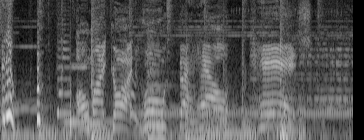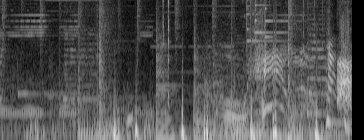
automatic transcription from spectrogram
Thấy điều Oh my god, who the hell cares? Oh, hell no! Ah.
